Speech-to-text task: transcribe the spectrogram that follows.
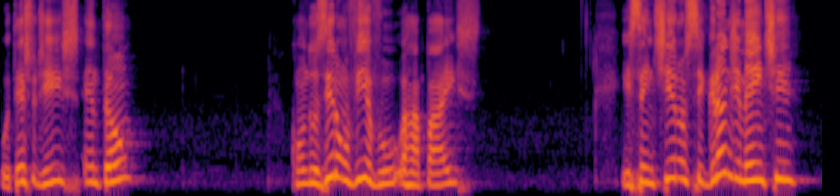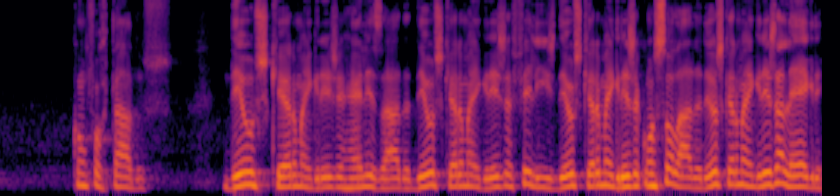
O texto diz: Então, conduziram vivo o rapaz e sentiram-se grandemente confortados. Deus quer uma igreja realizada, Deus quer uma igreja feliz, Deus quer uma igreja consolada, Deus quer uma igreja alegre,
